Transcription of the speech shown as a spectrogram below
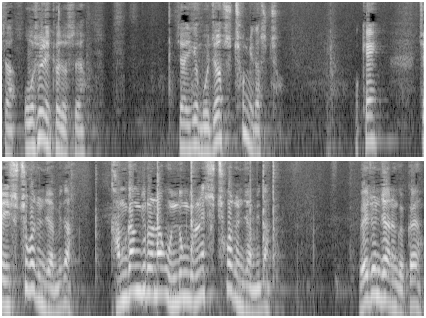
자, 옷을 입혀줬어요. 자, 이게 뭐죠? 수초입니다, 수초. 오케이? 자, 이 수초가 존재합니다. 감각뉴런하고 운동뉴런에 수초가 존재합니다. 왜 존재하는 걸까요?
